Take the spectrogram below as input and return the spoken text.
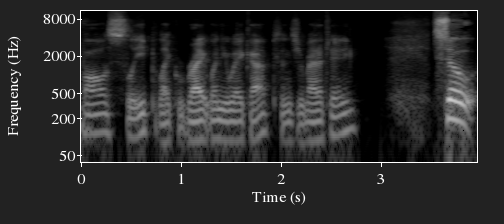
fall asleep like right when you wake up since you're meditating? So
